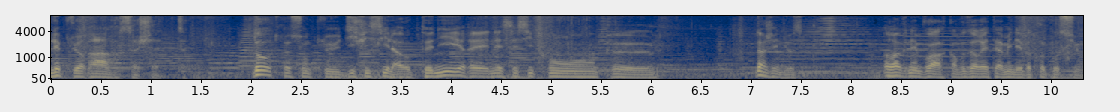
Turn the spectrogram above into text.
Les plus rares s'achètent. D'autres sont plus difficiles à obtenir et nécessiteront un peu d'ingéniosité. Revenez me voir quand vous aurez terminé votre potion.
